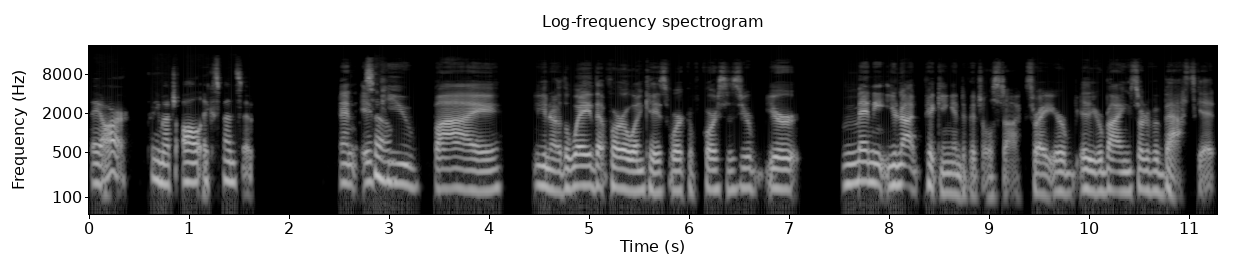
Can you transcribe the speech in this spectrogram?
they are pretty much all expensive. And if so, you buy, you know, the way that 401ks work, of course, is you're, you're many, you're not picking individual stocks, right? You're, you're buying sort of a basket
